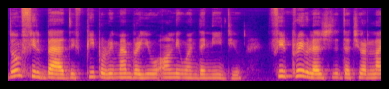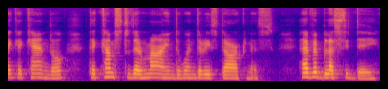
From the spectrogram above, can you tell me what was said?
Don't feel bad if people remember you only when they need you. Feel privileged that you are like a candle that comes to their mind when there is darkness. Have a blessed day.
